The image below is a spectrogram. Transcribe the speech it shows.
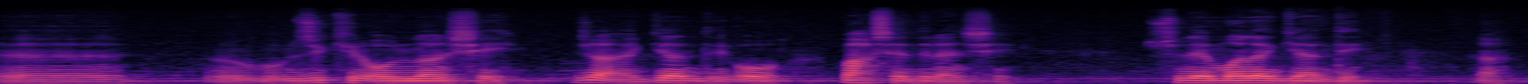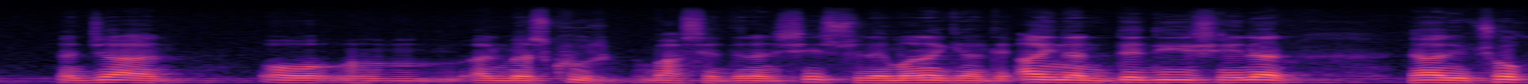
e, zikir olunan şey. Geldi o bahsedilen şey. Süleyman'a geldi. Ha. Ca o el mezkur bahsedilen şey Süleyman'a geldi. Aynen dediği şeyler yani çok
